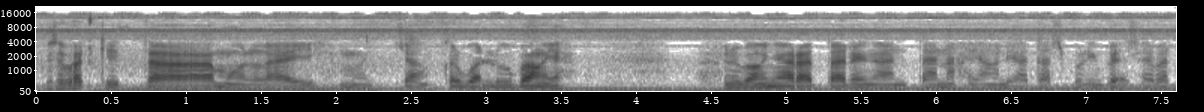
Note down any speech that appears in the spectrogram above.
Oke sahabat kita mulai mencangkul buat lubang ya lubangnya rata dengan tanah yang di atas polybag sahabat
